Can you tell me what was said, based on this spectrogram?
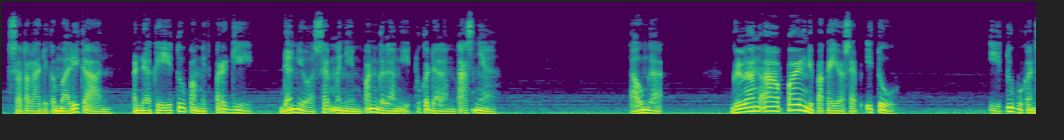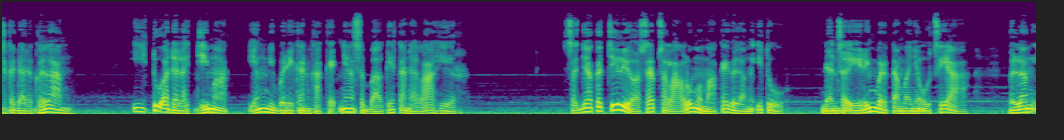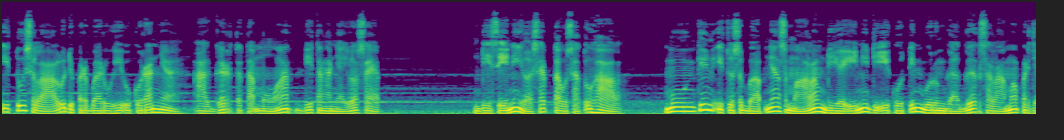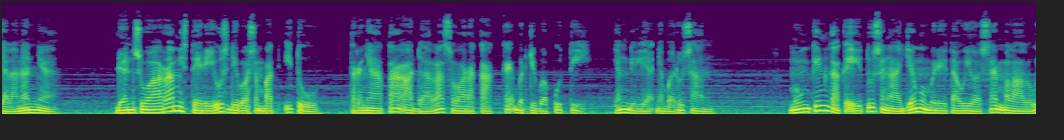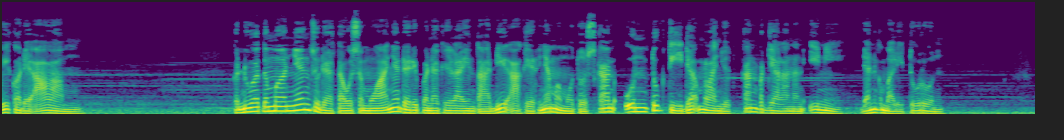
Setelah dikembalikan, pendaki itu pamit pergi dan Yosef menyimpan gelang itu ke dalam tasnya. Tahu nggak, gelang apa yang dipakai Yosef itu? itu bukan sekedar gelang. Itu adalah jimat yang diberikan kakeknya sebagai tanda lahir. Sejak kecil Yosef selalu memakai gelang itu. Dan seiring bertambahnya usia, gelang itu selalu diperbarui ukurannya agar tetap muat di tangannya Yosef. Di sini Yosef tahu satu hal. Mungkin itu sebabnya semalam dia ini diikutin burung gagak selama perjalanannya. Dan suara misterius di bawah tempat itu ternyata adalah suara kakek berjubah putih yang dilihatnya barusan. Mungkin kakek itu sengaja memberitahu Yosef melalui kode alam. Kedua temannya yang sudah tahu semuanya dari pendaki lain tadi akhirnya memutuskan untuk tidak melanjutkan perjalanan ini dan kembali turun.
